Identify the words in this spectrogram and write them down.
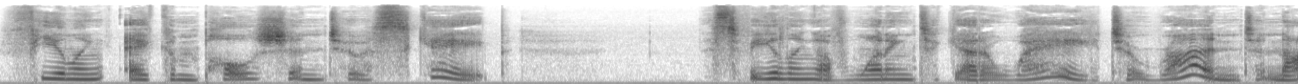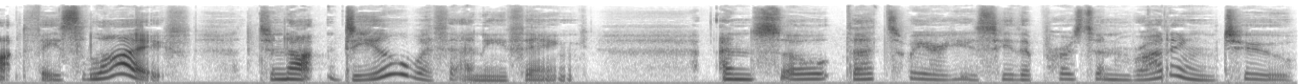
feeling a compulsion to escape this feeling of wanting to get away, to run, to not face life, to not deal with anything. And so that's where you see the person running to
